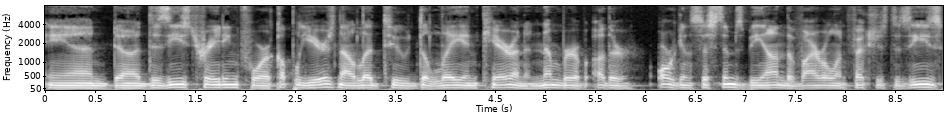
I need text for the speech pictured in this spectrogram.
and uh, disease trading for a couple years now led to delay in care on a number of other organ systems beyond the viral infectious disease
